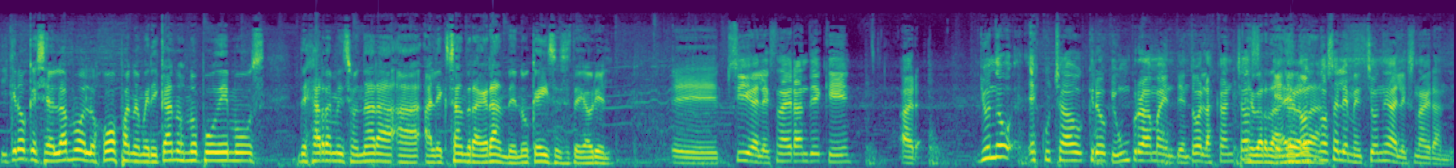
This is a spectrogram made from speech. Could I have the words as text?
Y creo que si hablamos de los Juegos Panamericanos no podemos dejar de mencionar a, a Alexandra Grande, ¿no? ¿Qué dices, este Gabriel? Eh, sí, Alexandra Grande que... a ver, yo no he escuchado, creo que un programa en, en todas las canchas Es verdad, en es el no, verdad. no se le mencione a Alexandra Grande.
